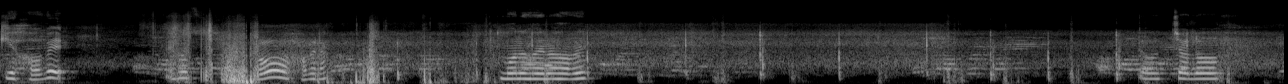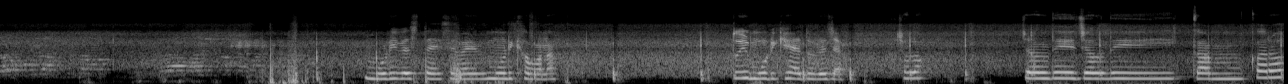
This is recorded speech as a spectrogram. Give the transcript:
কি হবে? এখন ও, হবে না। মনে হয় না হবে। চলো। মুড়ি বেচতে এসে ভাই, মুড়ি খাব না। তুই মুড়ি খেয়ে দূরে যা। চলো। জলদি জলদি কাম করো।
